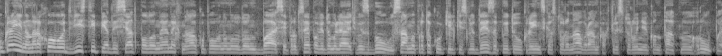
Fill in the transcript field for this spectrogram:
Україна нараховує 250 полонених на окупованому Донбасі. Про це повідомляють в СБУ. Саме про таку кількість людей запитує українська сторона в рамках тристоронньої контактної групи.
